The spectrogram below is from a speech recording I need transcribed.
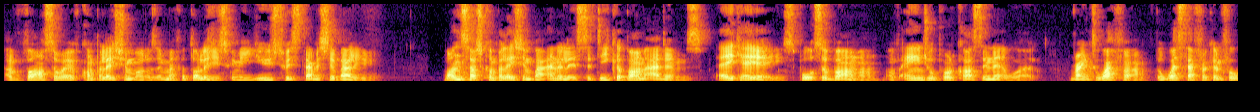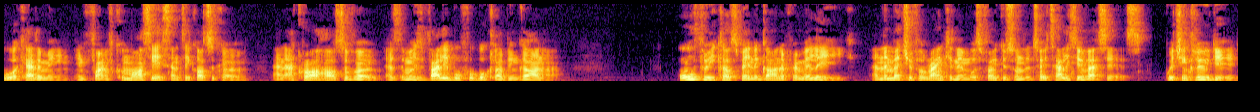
a vast array of compilation models and methodologies can be used to establish their value, one such compilation by analyst Sadiq Obama Adams, aka Sports Obama, of Angel Broadcasting Network, ranked WAFA, the West African Football Academy, in front of Kumasi Asante Kotoko and Accra Hearts of Oak as the most valuable football club in Ghana. All three clubs play in the Ghana Premier League, and the metric for ranking them was focused on the totality of assets, which included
